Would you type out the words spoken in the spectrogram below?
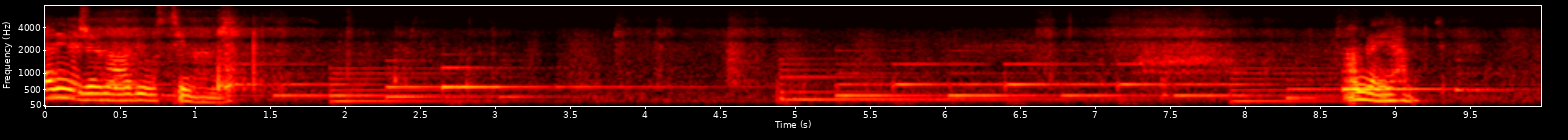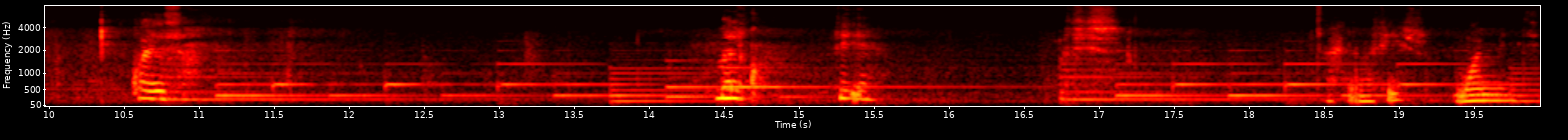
تعالي يا جانا اقعدي وسطينا هنا عاملة إيه يا حبيبتي؟ كويسة مالكم في إيه مفيش إحنا مفيش المهم انتي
